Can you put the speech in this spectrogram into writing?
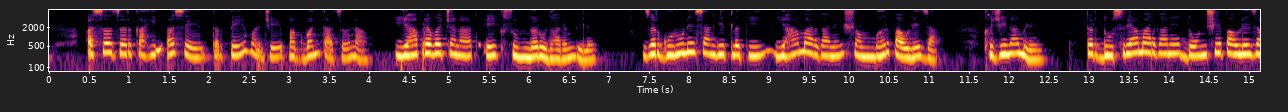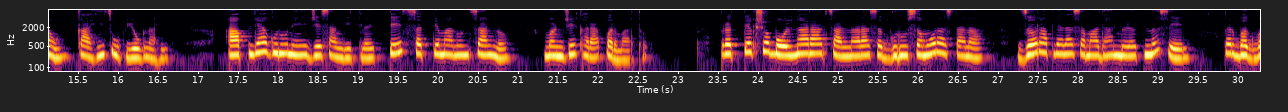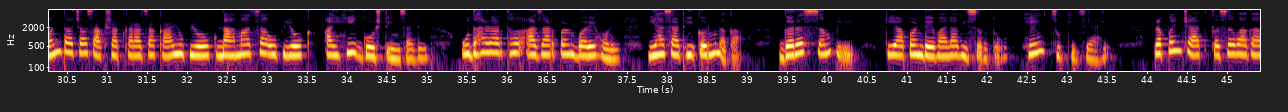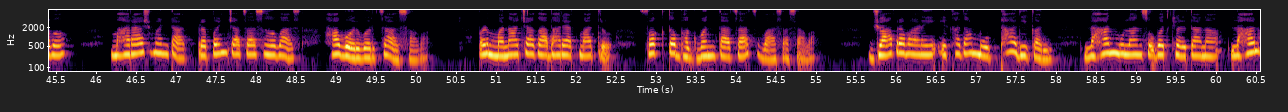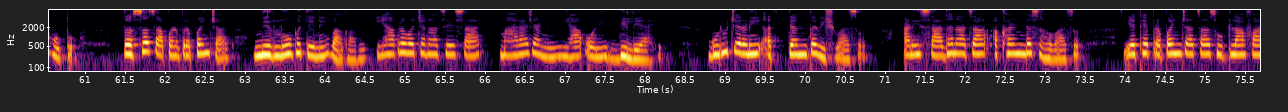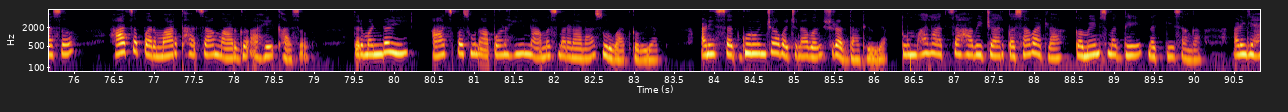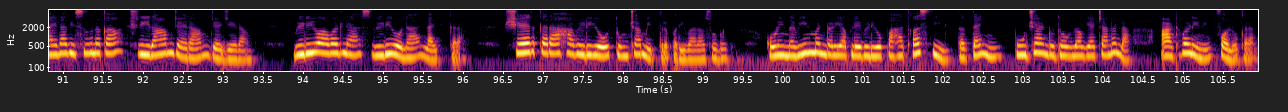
असं जर काही असेल तर ते म्हणजे भगवंताचं नाव या प्रवचनात एक सुंदर उदाहरण दिलं जर गुरुने सांगितलं की ह्या मार्गाने शंभर पावले जा खजिना मिळेल तर दुसऱ्या मार्गाने दोनशे पावले जाऊन काहीच उपयोग नाही. आपल्या गुरुने जे सांगितलंय तेच सत्य मानून चालणं म्हणजे खरा परमार्थ. प्रत्यक्ष बोलणारा चालणारा सद्गुरू समोर असताना जर आपल्याला समाधान मिळत नसेल तर भगवंताच्या साक्षात्काराचा काय उपयोग? नामाचा उपयोग ऐहिक गोष्टींसाठी. उदाहरणार्थ आजारपण बरे होणे ह्यासाठी करू नका. गरज संपली की आपण देवाला विसरतो हे चुकीचे आहे. प्रपंचात कसं वागावं? महाराज म्हणतात प्रपंचाचा सहवास हा वरवरचा असावा. पण मनाच्या गाभाऱ्यात मात्र फक्त भगवंताचाच वास असावा. ज्याप्रमाणे एखादा मोठा अधिकारी लहान मुलांसोबत खेळताना लहान होतो तसंच आपण प्रपंचात निर्लोभतेने वागावे. ह्या प्रवचनाचे सार महाराजांनी ह्या ओळीत दिले आहे. गुरुचरणी अत्यंत विश्वास आणि साधनाचा अखंड सहवास. येथे प्रपंचाचा सुटला फास हाच परमार्थाचा मार्ग आहे खास. तर मंडळी आजपासून आपणही नामस्मरणाला सुरुवात करूयात. आणि सद्गुरूंच्या वचनावर श्रद्धा ठेवूया. तुम्हाला आजचा हा विचार कसा वाटला? कमेंट्समध्ये नक्की सांगा. आणि लिहायला विसरू नका. श्रीराम जयराम जय जयराम. व्हिडिओ आवडल्यास व्हिडिओला लाईक करा. शेअर करा हा व्हिडिओ तुमच्या मित्रपरिवारासोबत. कोणी नवीन मंडळी आपले व्हिडिओ पाहत असतील तर त्यांनी पूजा अँड उद्धव व्लॉग या चॅनलला आठवणीने फॉलो करा.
